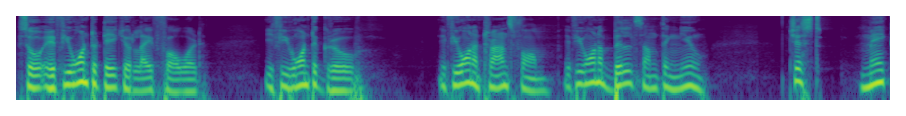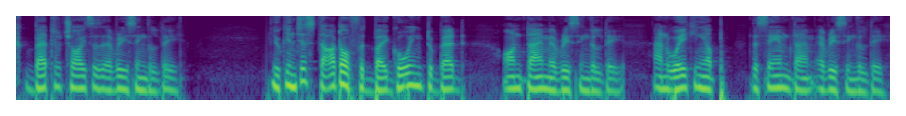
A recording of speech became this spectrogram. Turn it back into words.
So, if you want to take your life forward, if you want to grow, if you want to transform, if you want to build something new, just make better choices every single day. You can just start off with by going to bed on time every single day and waking up the same time every single day.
